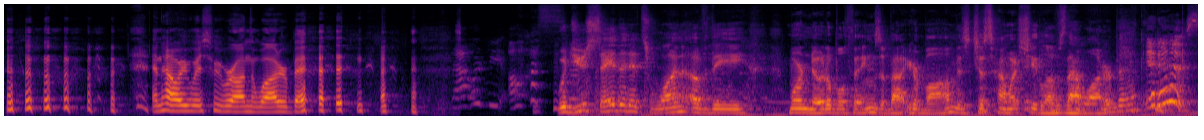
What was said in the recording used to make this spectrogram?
and how we wish we were on the waterbed. That would be awesome. Would you say that it's one of the more notable things about your mom is just how much she loves that waterbed? It is.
